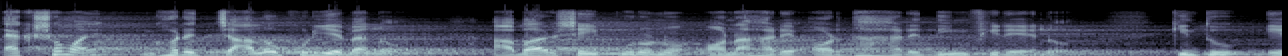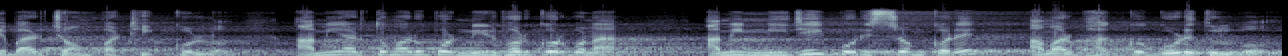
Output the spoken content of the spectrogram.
একসময় ঘরে চালও ফুরিয়ে গেল আবার সেই পুরনো অনাহারে অর্ধাহারে দিন ফিরে এলো। কিন্তু এবার চম্পা ঠিক করল, আমি আর তোমার উপর নির্ভর করব না, আমি নিজেই পরিশ্রম করে আমার ভাগ্য গড়ে তুলব।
